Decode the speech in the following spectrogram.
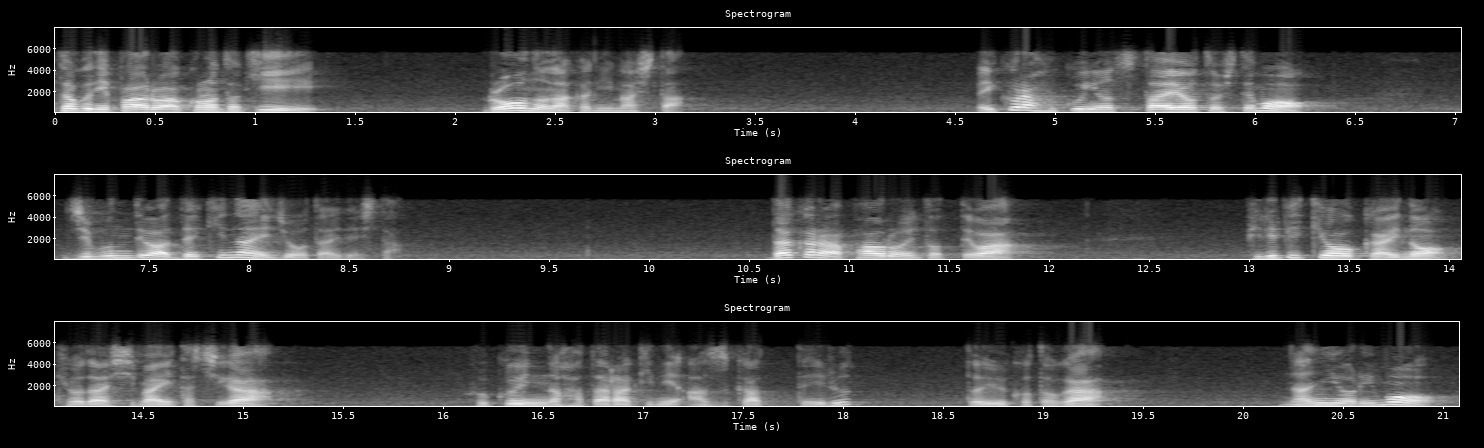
特にパウロはこの時牢の中にいました。いくら福音を伝えようとしても自分ではできない状態でした。だからパウロにとってはピリピ教会の兄弟姉妹たちが福音の働きに預かっているということが何よりも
